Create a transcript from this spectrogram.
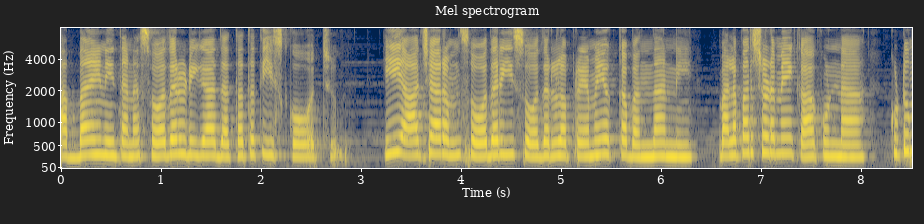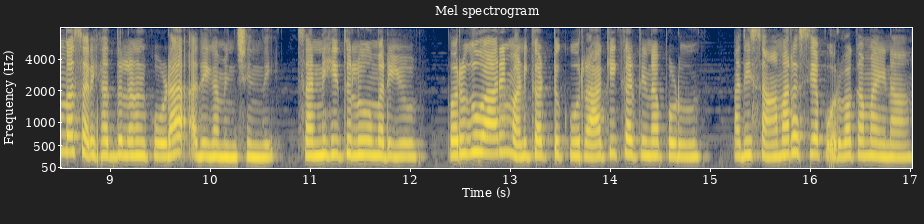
అబ్బాయిని తన సోదరుడిగా దత్తత తీసుకోవచ్చు. ఈ ఆచారం సోదరి సోదరుల ప్రేమ యొక్క బంధాన్ని బలపరచడమే కాకుండా కుటుంబ సరిహద్దులను కూడా అధిగమించింది. సన్నిహితులు మరియు పొరుగువారి మణికట్టుకు రాఖీ కట్టినప్పుడు అది సామరస్యపూర్వకమైన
